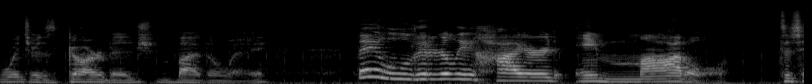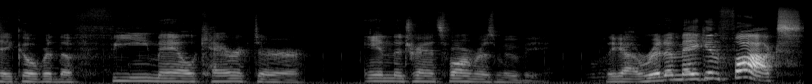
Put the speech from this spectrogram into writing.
which is garbage, by the way, they literally hired a model to take over the female character in the Transformers movie. They got rid of Megan Fox,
